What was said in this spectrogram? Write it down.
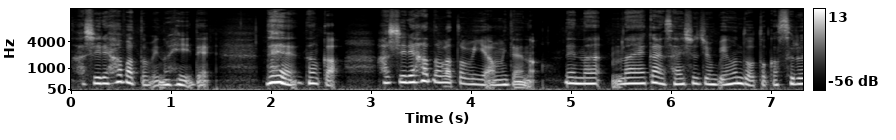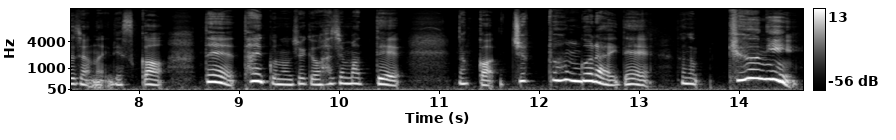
走り幅跳びの日で。で、なんか、走り幅跳びや、みたいな。で、な、なんやかん最終準備運動とかするじゃないですか。で、体育の授業始まって、なんか10分ぐらいで、なんか急に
